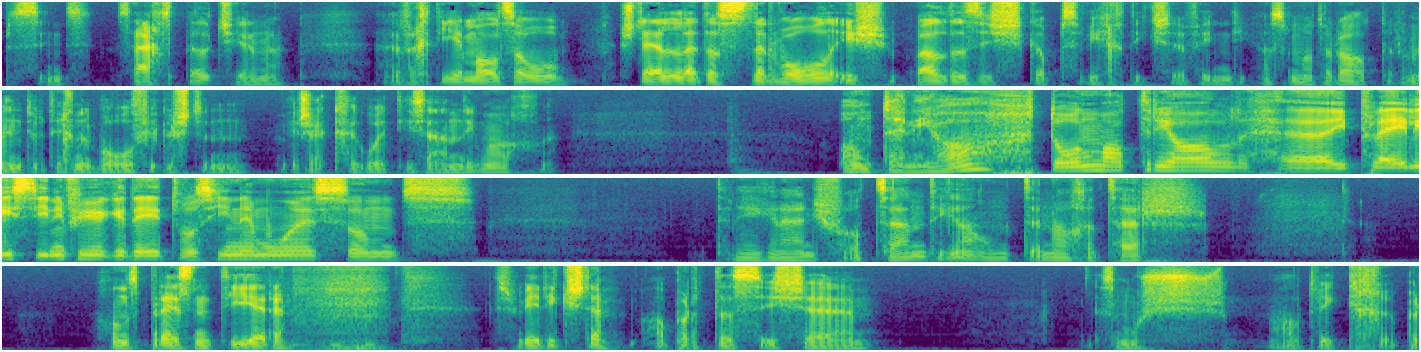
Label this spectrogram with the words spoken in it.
das sind sechs Bildschirme, einfach die mal so stellen, dass es dir wohl ist, weil das ist, glaube das Wichtigste, finde ich, als Moderator. Wenn du dich nicht wohlfühlst, dann wirst du keine gute Sendung machen. Und dann, ja, Tonmaterial äh, in die Playlist reinfügen, dort, wo es rein muss und dann irgendwann fängt die Sendung an und dann nachher kommt es präsentieren. das Schwierigste. Aber das ist, äh, das musst halt wirklich über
